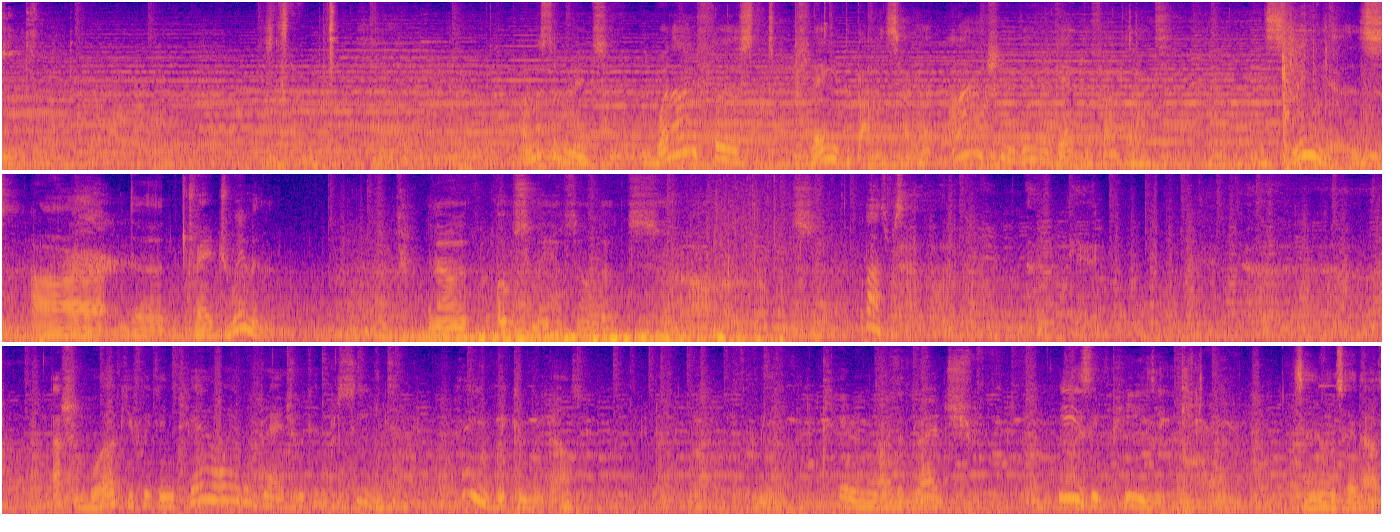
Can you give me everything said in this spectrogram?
I must admit, when I first played the Banner Saga, I actually didn't get the fact that the slingers are the dredge women. And I also may have that are robots. But that's beside That should work. If we can clear away the dredge, we can proceed. Hey, we can do that. I mean, clearing away the dredge. Easy peasy. Does anyone say that?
